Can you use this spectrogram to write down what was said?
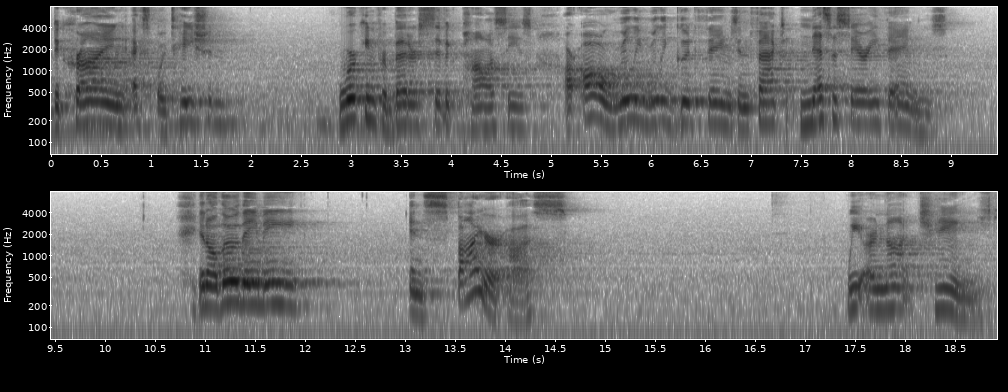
decrying exploitation, working for better civic policies, are all really, really good things, in fact, necessary things. And although they may inspire us, we are not changed.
